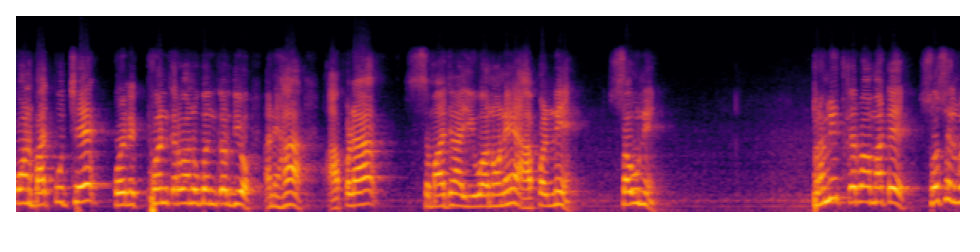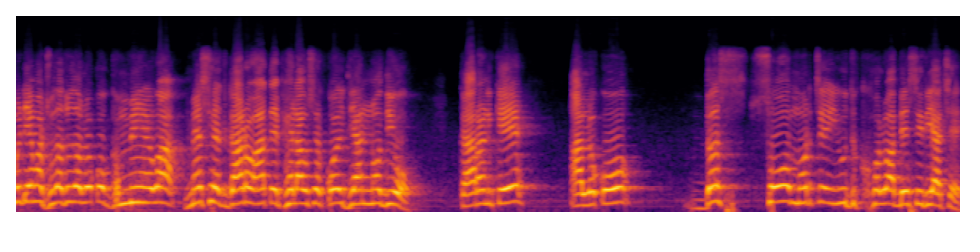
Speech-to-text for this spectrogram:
કોણ ભાજપૂત છે? કોઈને ફોન કરવાનું બંધ કરી દો અને હા, આપણા સમાજના યુવાનોને, આપણને સૌને ભ્રમિત કરવા માટે સોશિયલ મીડિયામાં જુદા જુદા લોકો ગમે એવા મેસેજ ગાળો આ તે ફેલાવશે, કોઈ ધ્યાન ન દો. કારણ કે આ લોકો દસ સો મોરચે યુદ્ધ ખોલવા બેસી રહ્યા છે.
